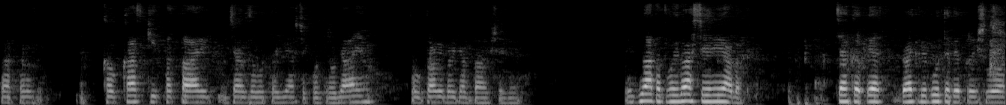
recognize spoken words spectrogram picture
Так, раз- Кавказский татарин взял золотой ящик, поздравляю. Султан мы идем дальше. Да. Ребята, двойна сирена. Ця капець 5 минут не пройшло.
